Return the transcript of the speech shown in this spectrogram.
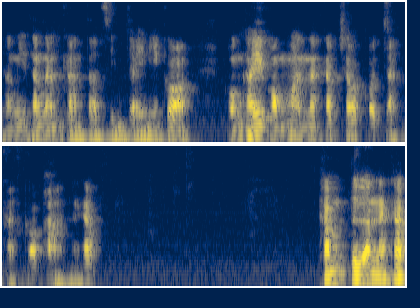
ทั้งนี้ทั้งนั้นการตัดสินใจนี้ก็ของใครของมันนะครับ ชอบก็จัดขัดก็ผ่านนะครับคำเตือนนะครับ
